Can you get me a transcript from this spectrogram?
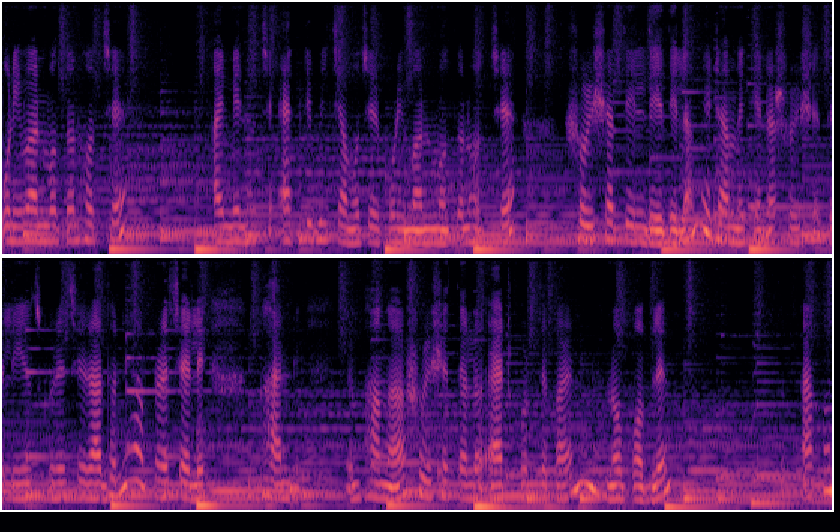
পরিমাণ মতন হচ্ছে আই মিন হচ্ছে এক টেবিল চামচের পরিমাণ মতন হচ্ছে সরিষার তেল দিয়ে দিলাম। এটা আমি কেনা সরিষার তেল ইউজ করেছি। রাঁধুনি, আপনারা চাইলে ঘান ভাঙা সরিষার তেলও অ্যাড করতে পারেন নো প্রবলেম এখন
